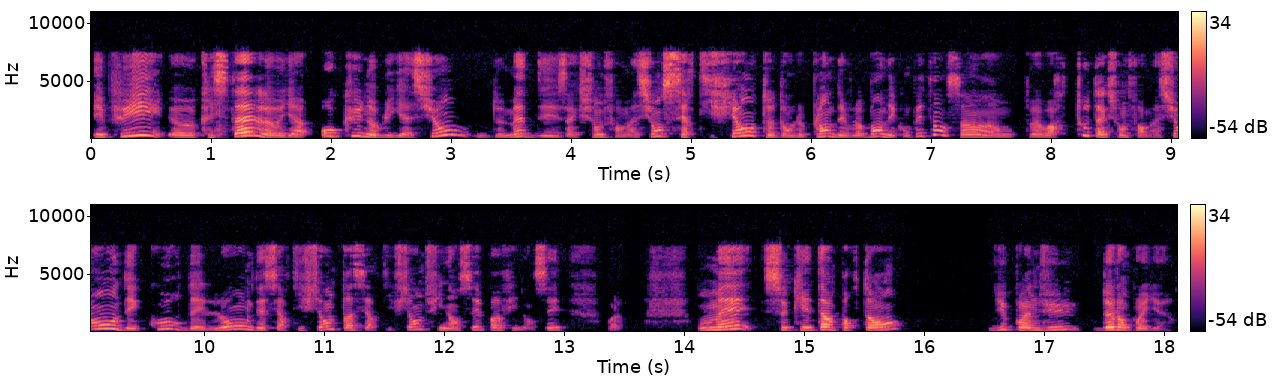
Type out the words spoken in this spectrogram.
Et puis, euh, Christelle, il n'y a aucune obligation de mettre des actions de formation certifiantes dans le plan de développement des compétences. Hein. On peut avoir toute action de formation, des courtes, des longues, des certifiantes, pas certifiantes, financées, pas financées. Voilà. On met ce qui est important du point de vue de l'employeur.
